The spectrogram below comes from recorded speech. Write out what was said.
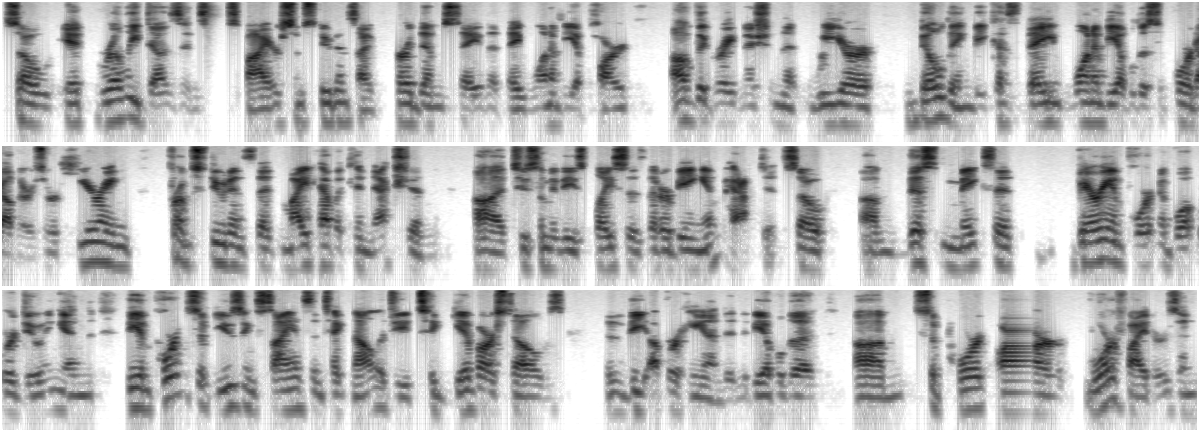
So it really does inspire some students. I've heard them say that they want to be a part of the great mission that we are building because they want to be able to support others or hearing from students that might have a connection uh, to some of these places that are being impacted. So um, this makes it very important of what we're doing and the importance of using science and technology to give ourselves the upper hand and to be able to um, support our warfighters and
